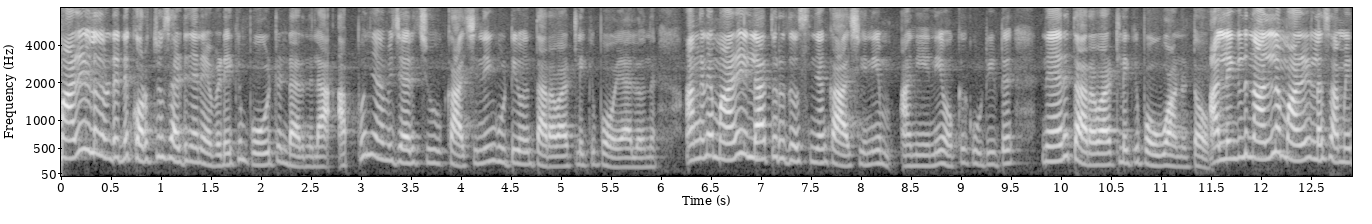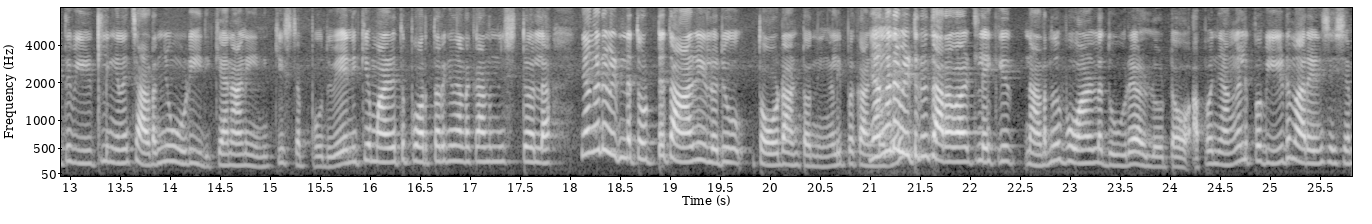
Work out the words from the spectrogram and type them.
മഴയുള്ളതുകൊണ്ട് തന്നെ കുറച്ച് ദിവസമായിട്ട് ഞാൻ എവിടേക്കും പോയിട്ടുണ്ടായിരുന്നില്ല. അപ്പോൾ ഞാൻ വിചാരിച്ചു കാശിനെയും കൂട്ടി ഒന്ന് തറവാട്ടിലേക്ക് പോയാലോ എന്ന് അങ്ങനെ മഴയില്ലാത്തൊരു ദിവസം ഞാൻ കാശിനെയും അനിയനെയും ഒക്കെ കൂട്ടിയിട്ട് നേരെ തറവാട്ടിലേക്ക് പോവാണ് കേട്ടോ. അല്ലെങ്കിൽ നല്ല മഴയുള്ള സമയത്ത് വീട്ടിലിങ്ങനെ ചടഞ്ഞുകൂടി ഇരിക്കാനാണ് എനിക്കിഷ്ടം. പൊതുവേ എനിക്ക് മഴയത്ത് പുറത്തിറങ്ങി നടക്കാനൊന്നും ഇഷ്ടമല്ല. ഞങ്ങളുടെ വീടിന്റെ തൊട്ട് താഴെയുള്ളൊരു തോടാണ് കേട്ടോ നിങ്ങളിപ്പോൾ കണ്ടു ഞങ്ങളുടെ വീട്ടിൽ നിന്ന് തറവാട്ടിലേക്ക് നടന്നു പോകാനുള്ള ദൂരമേ ഉള്ളൂ കേട്ടോ. അപ്പോൾ ഞങ്ങളിപ്പോൾ വീട് മാറിയതിന് ശേഷം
